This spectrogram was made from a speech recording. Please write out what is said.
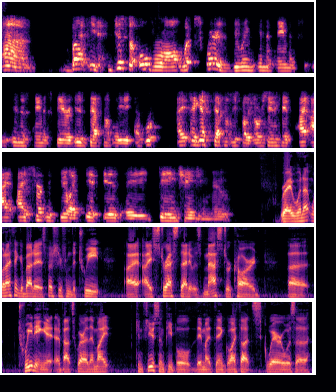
Um, but you know, just the overall, what Square is doing in the payments in this payment sphere is definitely, I, I guess, definitely is probably overstating case. I, I, I certainly feel like it is a game-changing move. Right. When I, when I think about it, especially from the tweet, I, I stressed that it was Mastercard uh, tweeting it about Square. That might confuse some people. They might think, well, I thought Square was a,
